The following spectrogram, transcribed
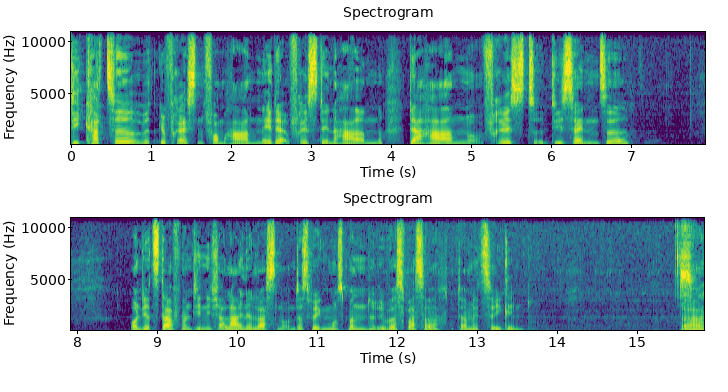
die Katze wird gefressen vom Hahn. Ne, der frisst den Hahn. Der Hahn frisst die Sense. Und jetzt darf man die nicht alleine lassen. Und deswegen muss man übers Wasser damit segeln. So äh.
